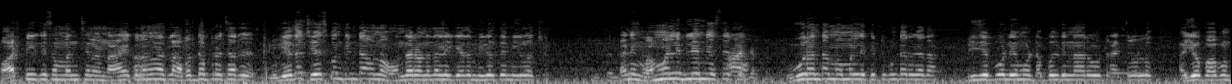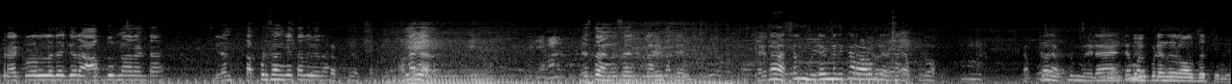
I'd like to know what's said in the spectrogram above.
పార్టీకి సంబంధించిన నాయకులను అట్లా అబద్ధ ప్రచారం చేస్తా- నువ్వేదో చేసుకొని తింటా ఉన్నావు. వంద రెండు వందలు నీకేదో మిగిలితే మిగలొచ్చు. కానీ మమ్మల్ని బ్లేమ్ చేస్తే? ఊరంతా మమ్మల్ని తిట్టుకుంటారు కదా. బీజేపీ వాళ్ళు ఏమో డబ్బులు తిన్నారు ట్రాక్టర్ వాళ్ళు. అయ్యో పాపం ట్రాక్టర్ వాళ్ళ దగ్గర ఆపుతున్నారంట. ఇదంతా తప్పుడు సంకేతాలు కదా. అవునా కదా? చేస్తావు ఇంకోసారి? అయినా అసలు మీడియా మీదకే రావడం లేదు సార్ అప్పుడు చెప్తాను ఎప్పుడు మీడియా అంటే ఇప్పుడు ఎందుకు రావాల్సి వచ్చింది.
